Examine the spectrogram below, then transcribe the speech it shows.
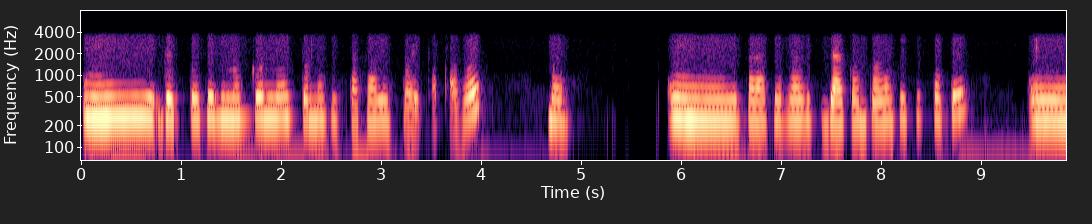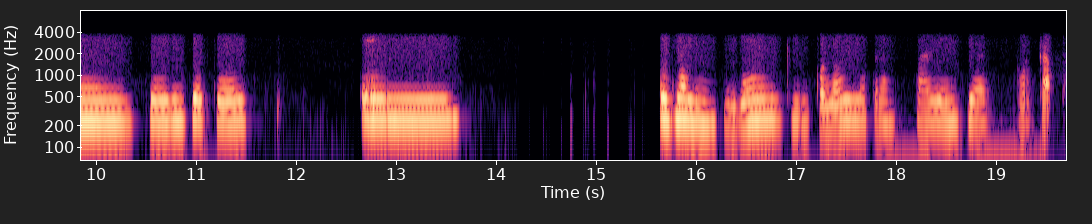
Y después seguimos con los tonos destacables por el catador. Bueno, eh, para cerrar ya con todas estas partes, eh, se dice que es el es la limpidez, el color y la transparencia por capa.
